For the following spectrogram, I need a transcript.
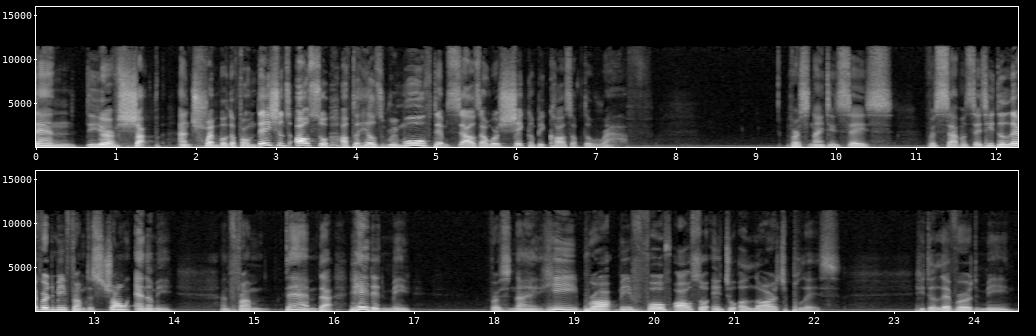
Then the earth shook and trembled. The foundations also of the hills removed themselves and were shaken because of the wrath. Verse 19 says, verse 7 says, He delivered me from the strong enemy and from them that hated me Verse 9 He brought me forth also into a large place. He delivered me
